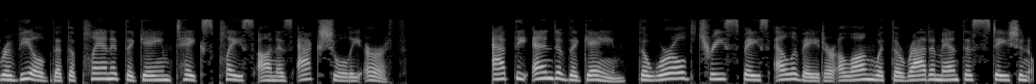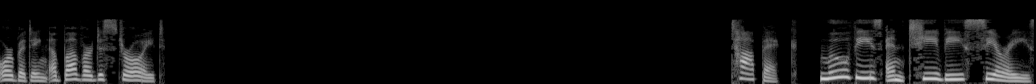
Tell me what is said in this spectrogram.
revealed that the planet the game takes place on is actually Earth. At the end of the game, the World Tree Space Elevator along with the Rhadamanthus station orbiting above are destroyed. Topic. Movies and TV series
